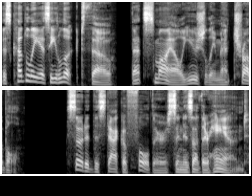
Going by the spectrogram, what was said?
As cuddly as he looked, though, that smile usually meant trouble. So did the stack of folders in his other hand.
